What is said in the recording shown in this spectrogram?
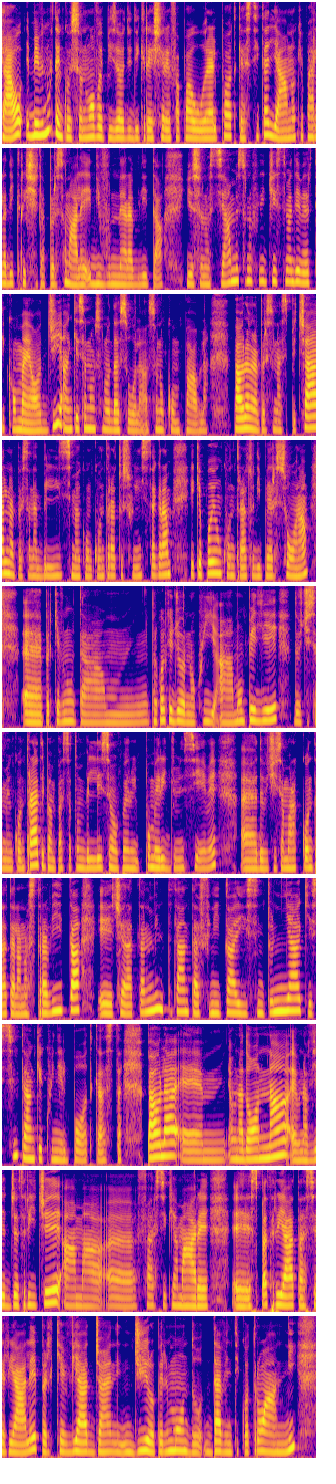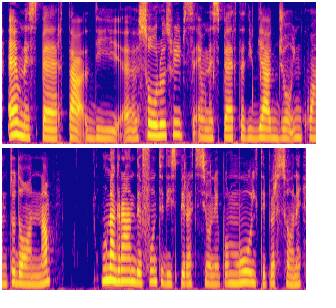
Ciao e benvenuta in questo nuovo episodio di Crescere fa paura, il podcast italiano che parla di crescita personale e di vulnerabilità. Io sono Siam e sono felicissima di averti con me oggi, anche se non sono da sola, sono con Paola. Paola è una persona speciale, una persona bellissima che ho incontrato su Instagram e che poi ho incontrato di persona eh, perché è venuta um, per qualche giorno qui a Montpellier dove ci siamo incontrati, abbiamo passato un bellissimo pomeriggio insieme eh, dove ci siamo raccontate la nostra vita e c'era talmente tanta affinità e sintonia che si sente anche qui nel podcast. Paola è, è una donna, è una viaggiatrice, ama eh, farsi chiamare eh, espatriata seriale perché viaggia in giro per il mondo da 24 anni, è un'esperta di eh, solo trips, è un'esperta di viaggio in quanto donna una grande fonte di ispirazione per molte persone,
